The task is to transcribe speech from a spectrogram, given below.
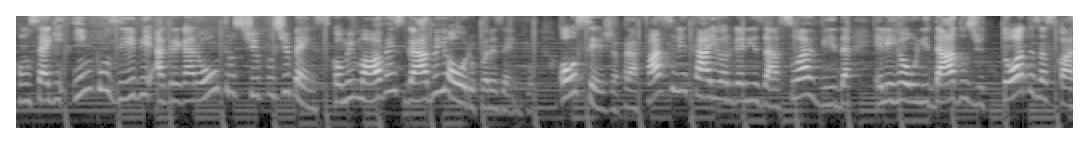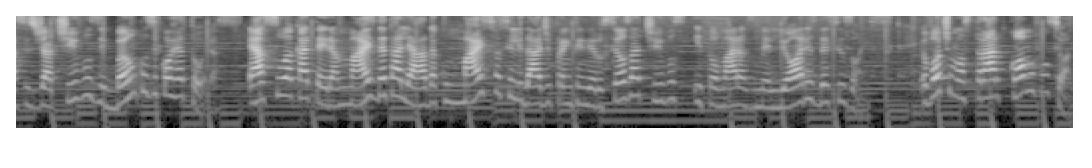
Consegue inclusive agregar outros tipos de bens, como imóveis, gado e ouro, por exemplo. Ou seja, para facilitar e organizar a sua vida, ele reúne dados de todas as classes de ativos e bancos e corretoras. É a sua carteira mais detalhada, com mais facilidade para entender os seus ativos e tomar as melhores decisões. Eu vou te mostrar como funciona.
